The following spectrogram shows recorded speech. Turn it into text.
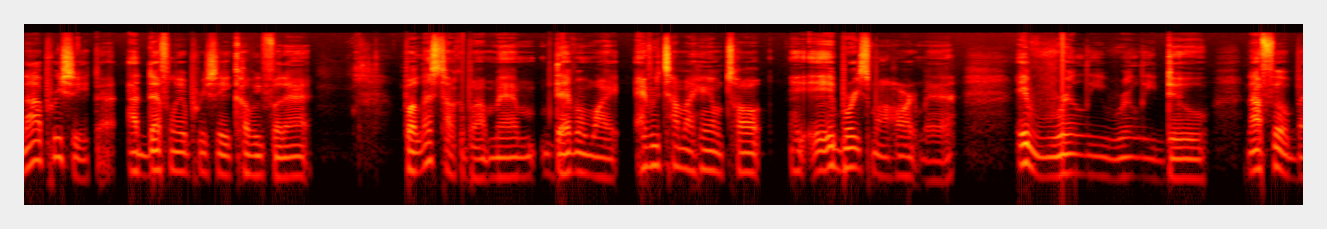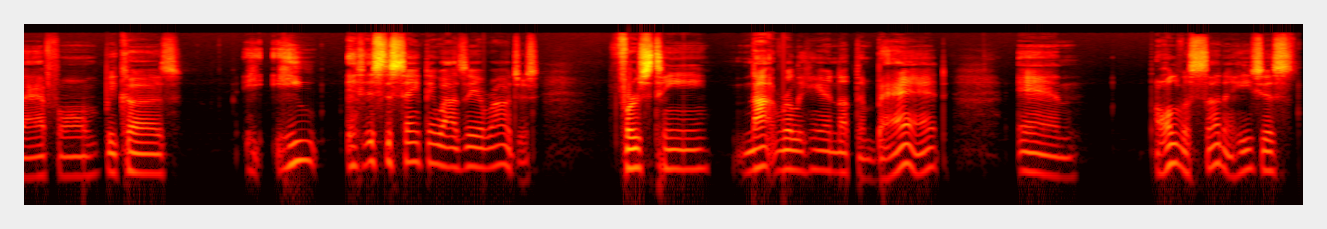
And I appreciate that. I definitely appreciate Covey for that. But let's talk about man Devin White. Every time I hear him talk, it, it breaks my heart, man. It really, really do. And I feel bad for him because he, he it's the same thing with Isaiah Rodgers. First team, not really hearing nothing bad and all of a sudden he's just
